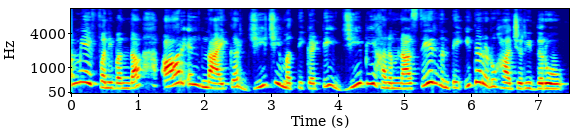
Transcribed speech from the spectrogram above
MA Phanibanda RL Naikar GG Mattikatti G B Hanamna ಸೇರಿದಂತೆ ಇತರರು ಹಾಜರಿದ್ದರು.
